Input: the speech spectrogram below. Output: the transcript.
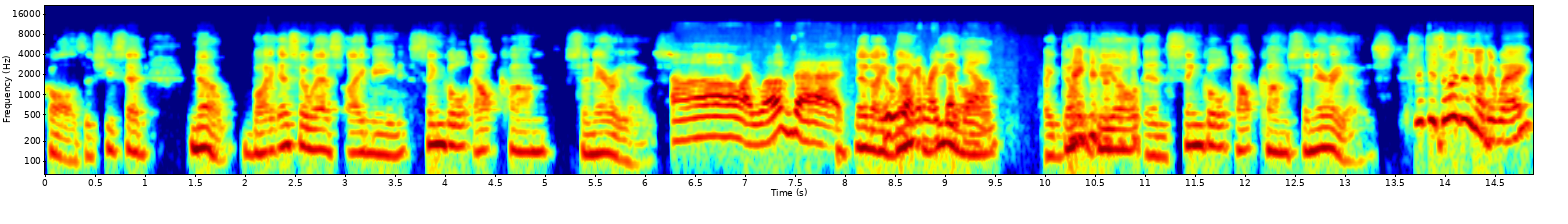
calls, and she said, no, by SOS I mean single outcome scenarios. Oh, I love that. that I Ooh, don't I gotta write that deal- down. I don't know. deal in single outcome scenarios. There's always another way.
